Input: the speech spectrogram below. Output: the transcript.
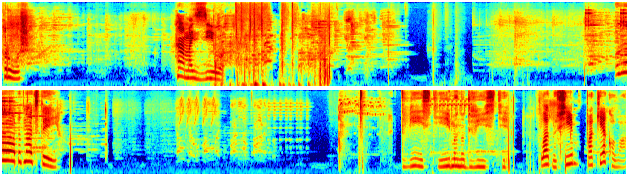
Хорош. Ха, мазила. Ура, пятнадцатый. Двісті, іменно двісті. Ладно, всім покекова.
